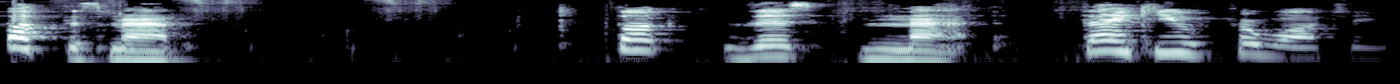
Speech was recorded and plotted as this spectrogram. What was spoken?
Fuck this map. Fuck this map. Thank you for watching.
